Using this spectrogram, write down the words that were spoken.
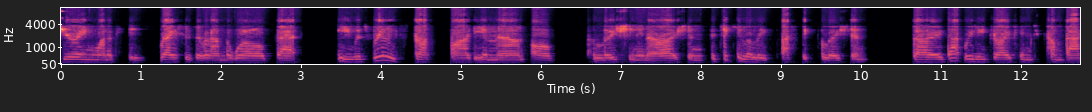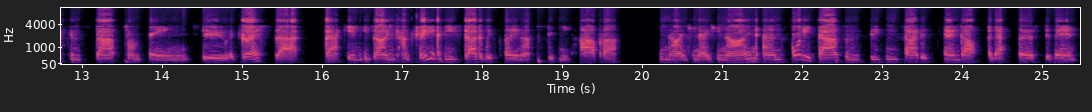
during one of his races around the world that he was really struck by the amount of pollution in our ocean, particularly plastic pollution. So that really drove him to come back and start something to address that back in his own country. And he started with Clean Up Sydney Harbour in 1989, and 40,000 Sydneysiders turned up for that first event.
